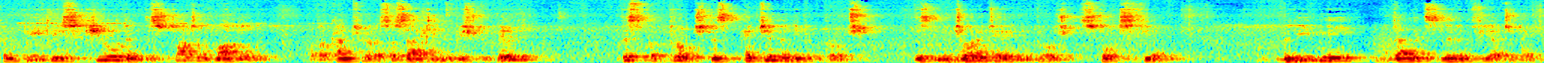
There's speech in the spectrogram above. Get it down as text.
completely skewed and distorted model of a country or a society we wish to build, this approach, this hegemonic approach, this majoritarian approach stokes fear. Believe me, Dalits live in fear today.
